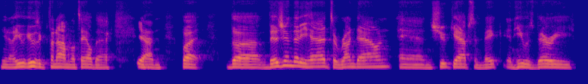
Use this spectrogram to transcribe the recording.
You know, he he was a phenomenal tailback. Yeah. And, but the vision that he had to run down and shoot gaps and make, and he was very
